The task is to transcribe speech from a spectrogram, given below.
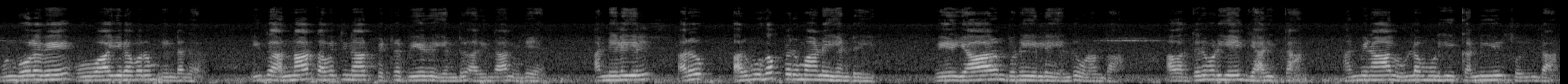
முன்போலவே மூவாயிரவரும் நின்றனர். இது அன்னார் தவத்தினார் பெற்ற பேறு என்று அறிந்தான் விஜயன். அந்நிலையில் அரு அறுமுகப் பெருமானை அன்றி வேறு யாரும் துணையில்லை என்று உணர்ந்தான். அவர் திருவடியை தியானித்தான். அன்பினால் உள்ள மூழ்கி கண்ணீர் சொரிந்தான்.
